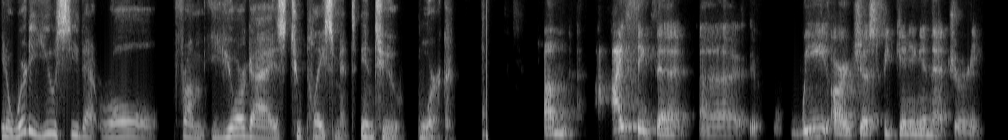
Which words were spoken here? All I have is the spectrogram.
you know, where do you see that role from your guys to placement into work? Um, I think that uh, we are just beginning in that journey.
